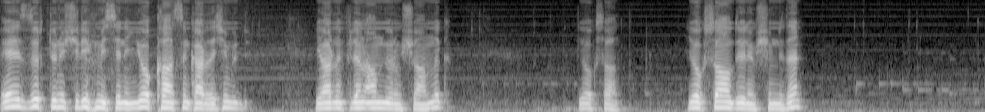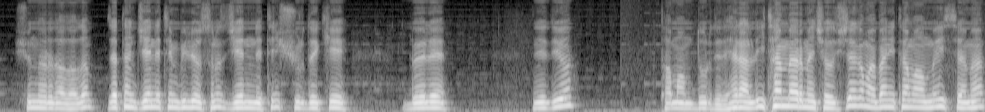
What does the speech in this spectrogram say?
E zırt dönüştüreyim mi senin? Yok kalsın kardeşim. Yardım falan almıyorum şu anlık. Yok sağ ol. Yok sağ ol diyelim şimdiden. Şunları da alalım. Zaten cennetin biliyorsunuz cennetin şuradaki böyle ne diyor? Tamam dur dedi. Herhalde item vermeye çalışacak ama ben item almayı sevmem.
